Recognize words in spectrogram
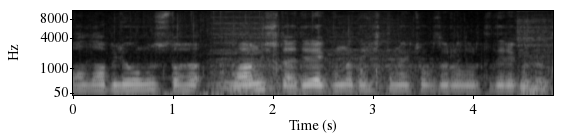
Vallahi bloğumuz da varmış da direkt bununla değiştirmek çok zor olurdu. Direkt ölürdük.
